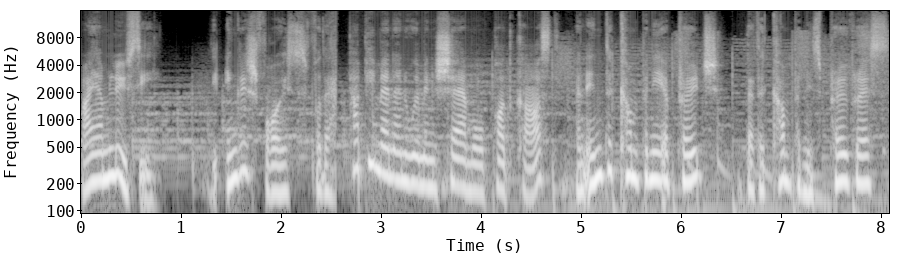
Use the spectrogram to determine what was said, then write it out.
I am Lucy, the English voice for the Happy Men and Women Share More podcast, an intercompany approach that accompanies progress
